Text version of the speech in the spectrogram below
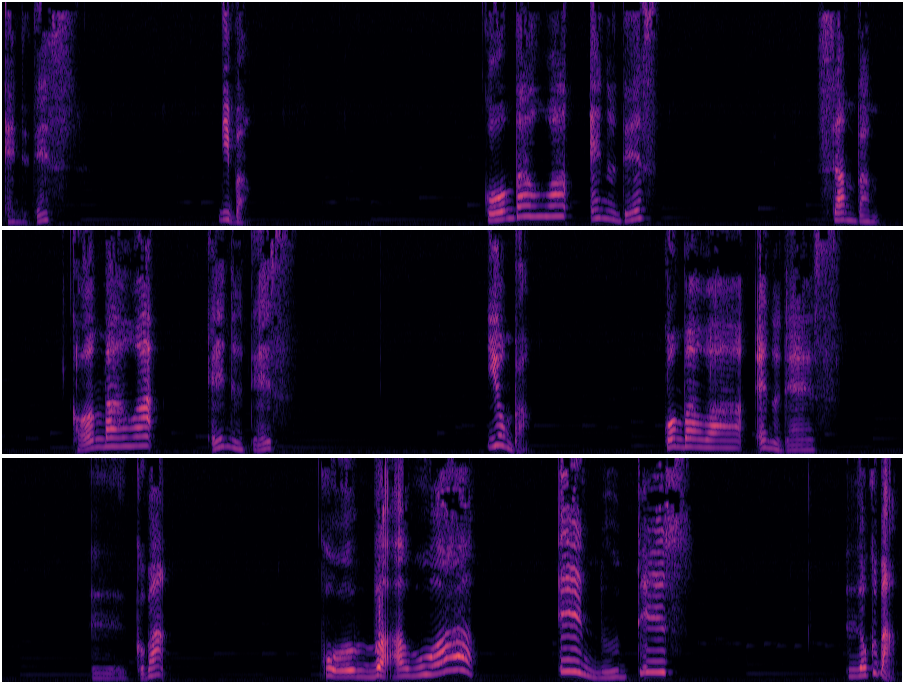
N です。2番。こんばんは、N です。3番。こんばんは、N です。4番。こんばんは、N です。5番。こんばんは、N です。6番。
